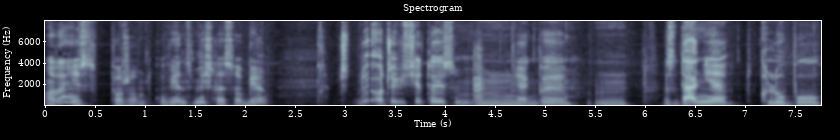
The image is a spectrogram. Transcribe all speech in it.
No to nie jest w porządku. Więc myślę sobie, czy- oczywiście to jest mm, jakby mm, zdanie klubu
